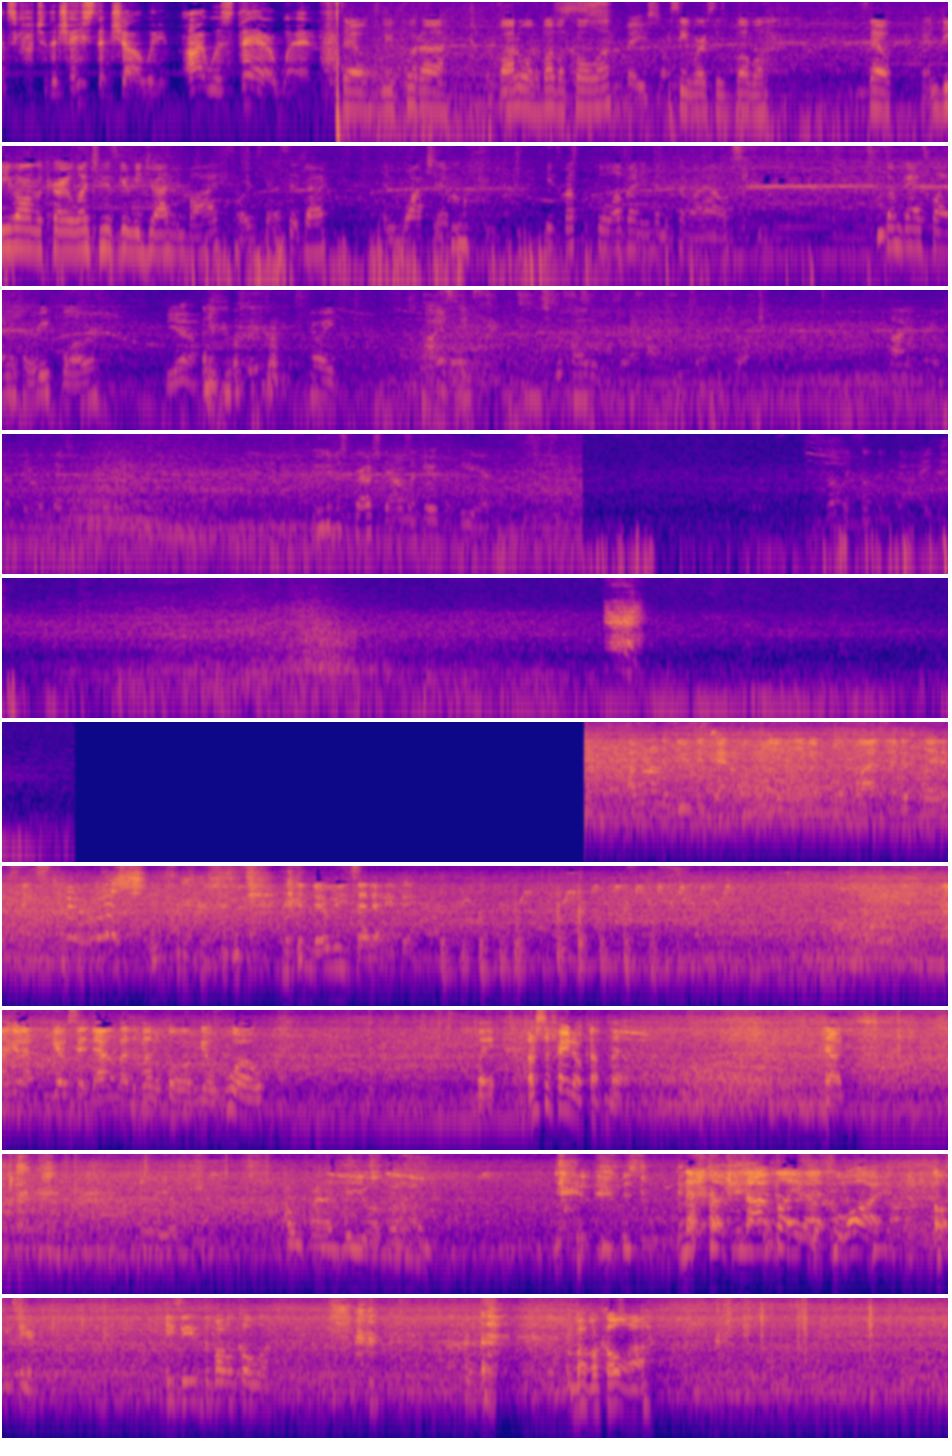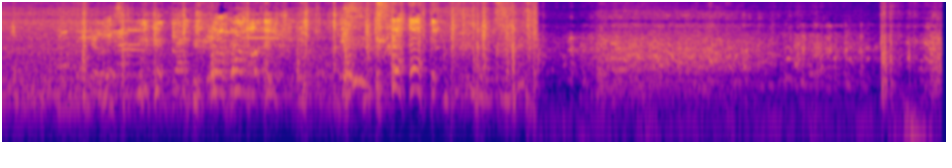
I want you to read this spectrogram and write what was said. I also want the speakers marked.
Speaker 1: Let's go to the chase then, shall we? I was there when.
Speaker 2: So we put a bottle of Bubba Cola. You see where it says Bubba. So Devon the Crow Legend is gonna be driving by, so we're just gonna sit back and watch him. He's about to pull up any minute to my house. Some guy's flying with a reef blower.
Speaker 3: Yeah.
Speaker 2: Wait. High place. Is the You could just crouch down like over here. Smells like something died. I went on his YouTube channel and played like in full blast. I just played it. It was like, Nobody said anything. I'm gonna have to go sit down by the Bubba Cola and go, whoa. Wait, I'm just afraid it'll come now. No,
Speaker 3: I will find a video of um. this.
Speaker 2: no, do not play that.
Speaker 3: Why?
Speaker 2: Oh, he's here. He sees the Bubba Cola. Bubba Cola.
